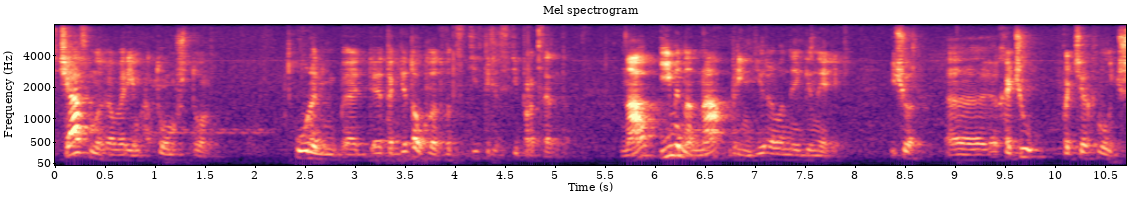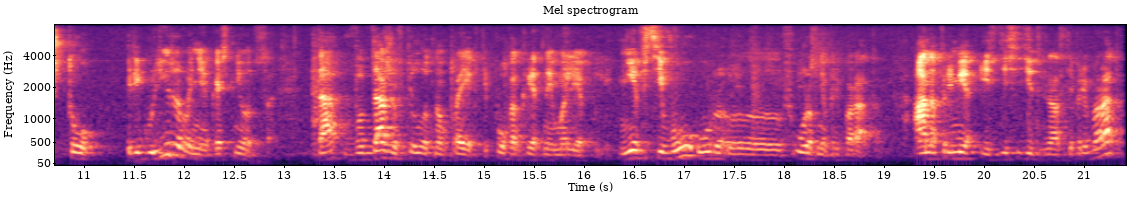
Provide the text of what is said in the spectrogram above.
Сейчас мы говорим о том, что уровень э, это где-то около 20-30%. На, именно на брендированные генерики. Еще э, хочу подчеркнуть, что регулирование коснется да, в, даже в пилотном проекте по конкретной молекуле не всего ур, э, уровня препарата, а, например, из 10-12 препаратов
